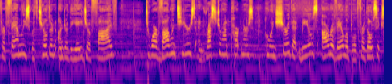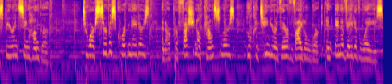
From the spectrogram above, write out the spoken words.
for families with children under the age of five, to our volunteers and restaurant partners who ensure that meals are available for those experiencing hunger, to our service coordinators and our professional counselors who continue their vital work in innovative ways,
